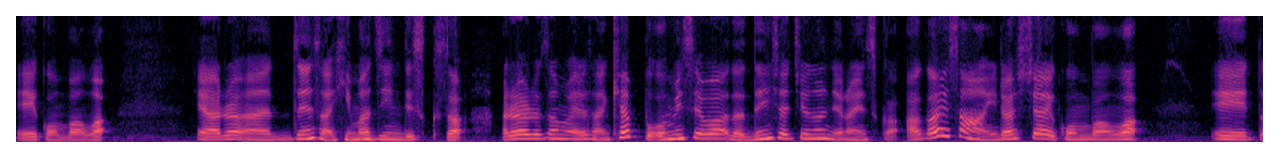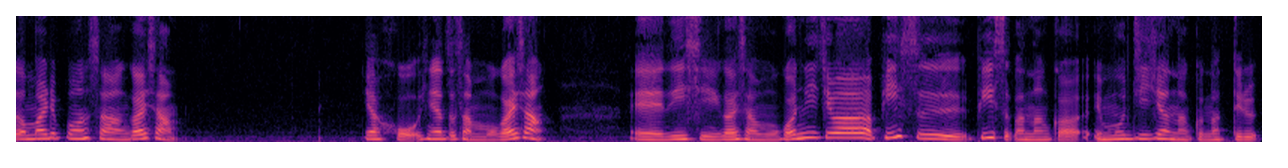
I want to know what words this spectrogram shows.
えー、こんばんは。えある、あ、前さん暇人です草。あるある侍さん、キャップお店はだ電車中なんじゃないですか。あ、ガイさん、いらっしゃい、こんばんは。えっ、ー、と、マリポンさん、ガイさん。やっほー、ひなたさんもガイさん。えー、DC ガイさんもこんにちは。ピース、ピースがなんか絵文字じゃなくなってる。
